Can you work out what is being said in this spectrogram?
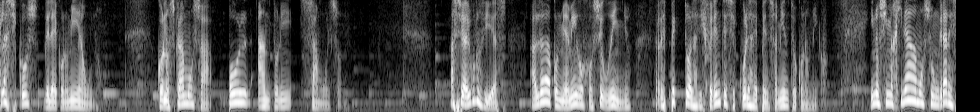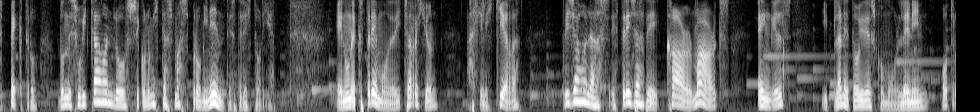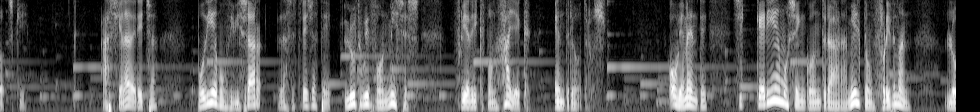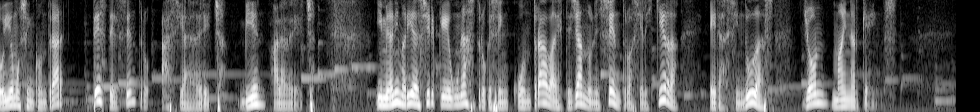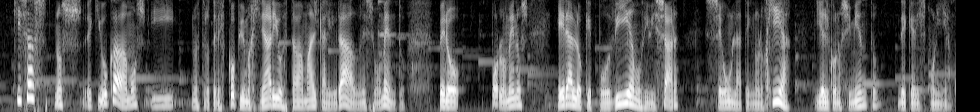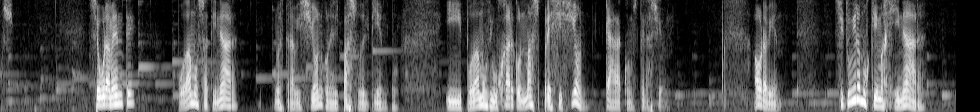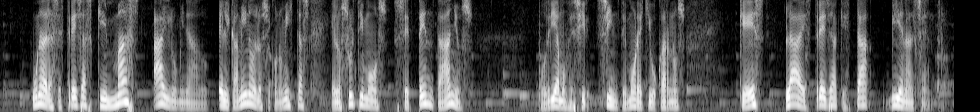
Clásicos de la Economía 1. Conozcamos a Paul Anthony Samuelson. Hace algunos días hablaba con mi amigo José Gudiño respecto a las diferentes escuelas de pensamiento económico, y nos imaginábamos un gran espectro donde se ubicaban los economistas más prominentes de la historia. En un extremo de dicha región, hacia la izquierda, brillaban las estrellas de Karl Marx, Engels y planetoides como Lenin o Trotsky. Hacia la derecha podíamos divisar las estrellas de Ludwig von Mises, Friedrich von Hayek, entre otros. Obviamente, si queríamos encontrar a Milton Friedman, lo íbamos a encontrar desde el centro hacia la derecha, bien a la derecha. Y me animaría a decir que un astro que se encontraba destellando en el centro hacia la izquierda era, sin dudas, John Maynard Keynes. Quizás nos equivocábamos y nuestro telescopio imaginario estaba mal calibrado en ese momento, pero por lo menos era lo que podíamos divisar según la tecnología y el conocimiento de que disponíamos. Seguramente podamos atinar nuestra visión con el paso del tiempo y podamos dibujar con más precisión cada constelación. Ahora bien, si tuviéramos que imaginar una de las estrellas que más ha iluminado el camino de los economistas en los últimos 70 años, podríamos decir sin temor a equivocarnos que es la estrella que está bien al centro,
